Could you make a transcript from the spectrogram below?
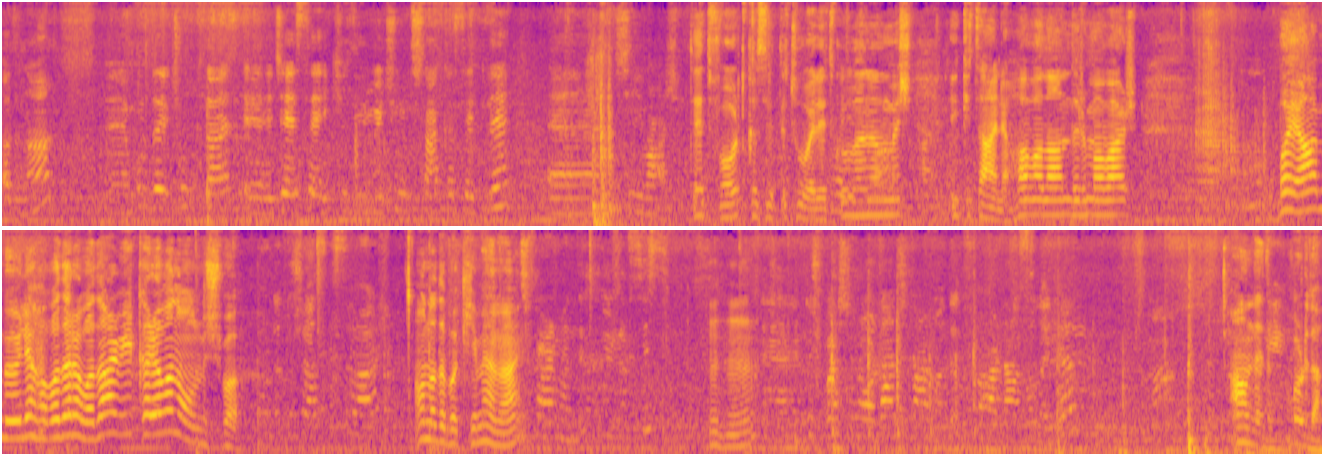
adına. Ee, burada çok güzel CS 223'ün dıştan kasetli e, şey var. Tedford kasetli tuvalet Tuvalet kullanılmış. var, aynen. İki tane havalandırma var. Bayağı böyle havadar havadar bir karavan olmuş bu. Burada duş askısı var. Ona da bakayım hemen. Çıkarmadık. Buyurun siz. Hı hı. Ee, duş başlığını oradan çıkarmadık. Fuardan dolayı. Ama Anladım. Burada.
